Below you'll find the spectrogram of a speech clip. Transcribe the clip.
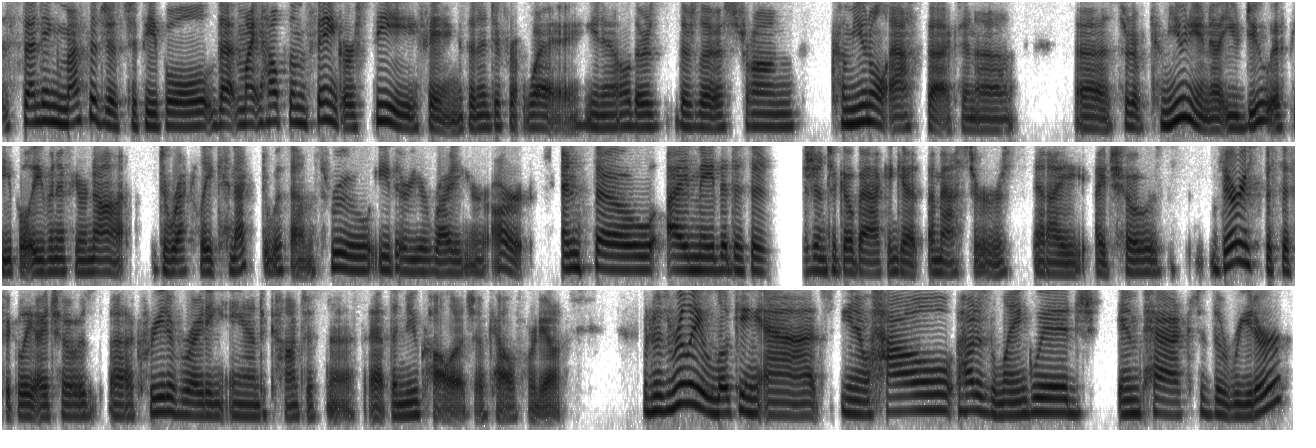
sending messages to people that might help them think or see things in a different way you know? There's there's a strong communal aspect and a, a sort of communion that you do with people even if you're not directly connected with them through either your writing or art. And so i made the decision to go back and get a master's and i i chose very specifically i chose uh, creative writing and consciousness at the new college of california. Which was really looking at you know how how does language impact the reader?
